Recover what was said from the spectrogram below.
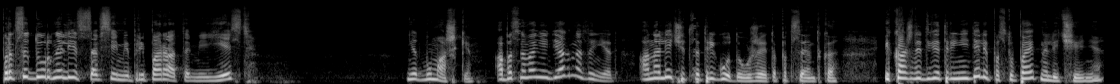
Процедурный лист со всеми препаратами есть. Нет бумажки. Обоснования диагноза нет. Она лечится три года уже, эта пациентка. И каждые 2-3 недели поступает на лечение.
